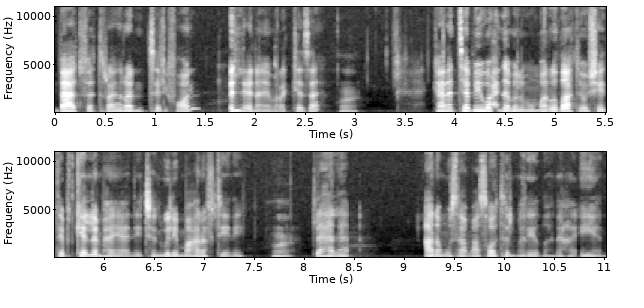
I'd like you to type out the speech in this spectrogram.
بعد فترة رن التليفون العناية المركزة أي. كانت تبي واحدة من الممرضات أو شيء تبي تكلمها يعني كنت تقولي ما عرفتيني. أي. لها لا. أنا مو سامعة صوت المريضة نهائيا.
